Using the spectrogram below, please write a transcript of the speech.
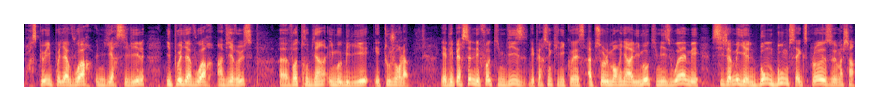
Parce qu'il peut y avoir une guerre civile, il peut y avoir un virus, euh, votre bien immobilier est toujours là. Il y a des personnes des fois qui me disent, des personnes qui n'y connaissent absolument rien à l'IMO, qui me disent ouais mais si jamais il y a une bombe, boum, ça explose, machin.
